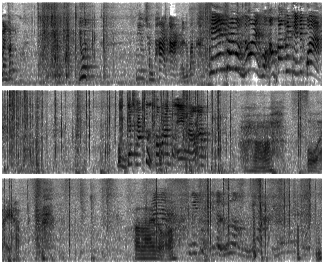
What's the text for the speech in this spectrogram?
มันก็ หยุด นี่ฉันพลาดอ่านเลยหรือเปล่า พีทช่วยผมด้วย ผมเอากล้องให้พีทดีกว่า ผมจะชักศึกเข้าบ้านตัวเองแล้วอะอ๋อป่วยครับ อะไรเหรอชีวิตถึงมีแต่เรื่องหนูไม่อยากไปยุ่ง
